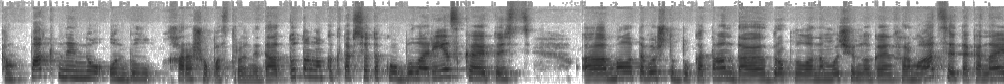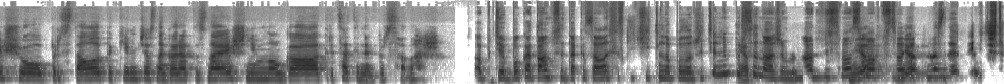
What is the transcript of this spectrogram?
компактный, но он был хорошо построенный, да. Тут оно как-то всё такое было резкое, то есть, мало того, что Бо-Катан, да, дропнула нам очень много информации, так она ещё предстала таким, честно говоря, ты знаешь, немного отрицательным персонажем. А тебе Бо-Катан всегда казалась исключительно положительным Нет. персонажем? Она весьма Нет, сама нет. своеобразная женщина.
